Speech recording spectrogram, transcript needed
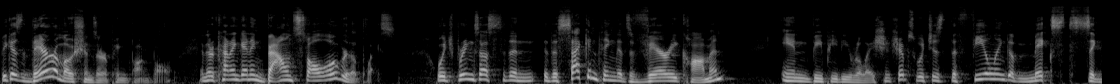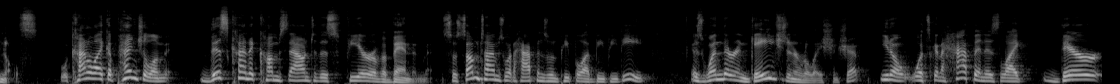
Because their emotions are a ping pong ball and they're kind of getting bounced all over the place. Which brings us to the the second thing that's very common in BPD relationships, which is the feeling of mixed signals. Well, kind of like a pendulum, this kind of comes down to this fear of abandonment. So sometimes what happens when people have BPD is when they're engaged in a relationship, you know, what's going to happen is like their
